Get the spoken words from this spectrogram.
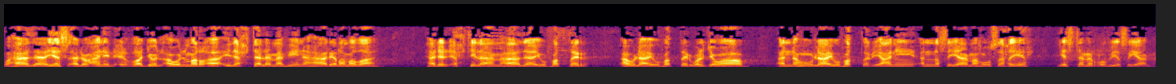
وهذا يسأل عن الرجل أو المرأة إذا احتلم في نهار رمضان. هل الاحتلام هذا يفطر أو لا يفطر؟ والجواب أنه لا يفطر يعني أن صيامه صحيح يستمر في صيامه.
